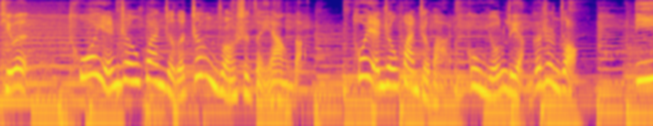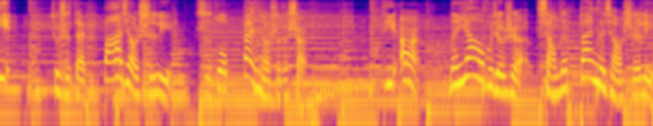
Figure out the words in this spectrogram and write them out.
提问：拖延症患者的症状是怎样的？拖延症患者吧，一共有两个症状。第一，就是在八小时里只做半小时的事儿；第二，那要不就是想在半个小时里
